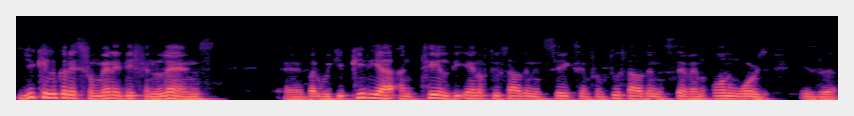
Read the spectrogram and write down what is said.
you can look at this from many different lens. Uh, but Wikipedia until the end of 2006 and from 2007 onwards is a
